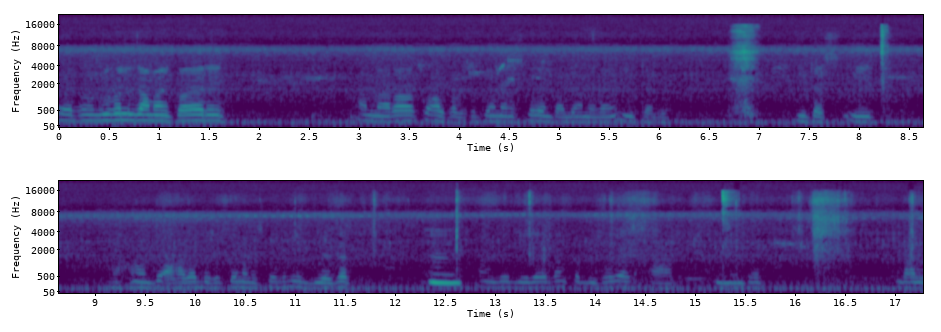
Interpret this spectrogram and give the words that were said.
রাখি। জামাই কয় আপনারা অল্প কিছু ম্যানেজ করেন, তাহলে আমরা ইট ডালি ইট ইট। হাজার দুশো ম্যানেজ করে দিলে দুই হাজার দাম চব্বিশ হাজার আর সিমেন্টের ভালো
